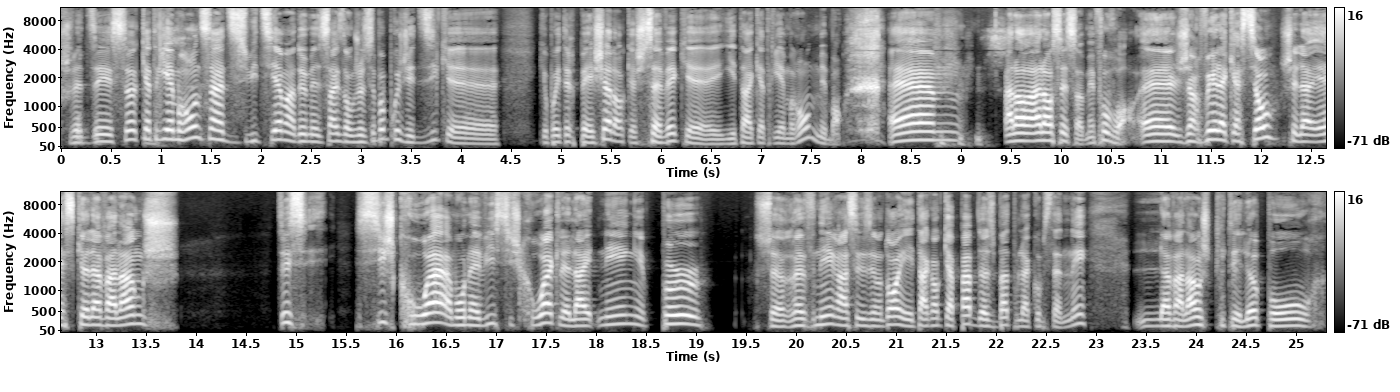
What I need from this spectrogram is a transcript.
Je vais te dire ça. Quatrième ronde, 118e en 2016. Donc, je ne sais pas pourquoi j'ai dit qu'il n'a pas été repêché alors que je savais qu'il était en quatrième ronde, mais bon. Euh, alors, alors c'est ça. Mais il faut voir. Euh, je reviens la question. Est-ce que l'Avalanche. Si, si je crois, à mon avis, si je crois que le Lightning peut se revenir en séries éliminatoires et est encore capable de se battre pour la Coupe Stanley, l'Avalanche, tout est là pour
